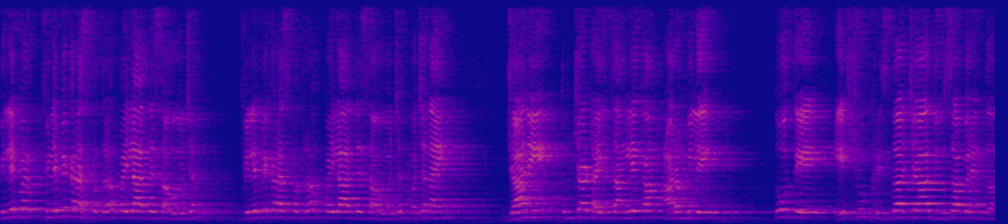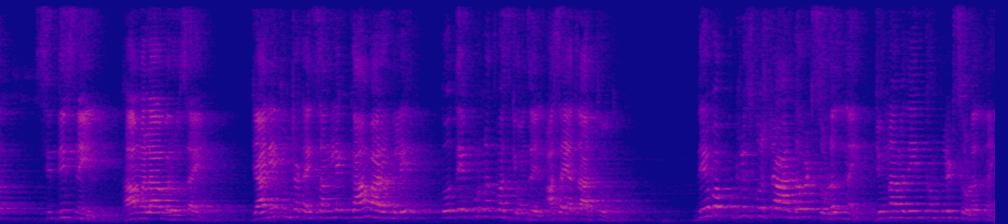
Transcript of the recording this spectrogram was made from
फिलेपर फिलेपेकर आसपत्र पहिला अध्याय सहावं वचन. फिलेपेकर आसपत्र पहिला अध्याय सहावं वचन. वचन आहे ज्याने तुमच्या ठाई चांगले काम आरंभिले. तो ते येशू ख्रिस्ताच्या दिवसापर्यंत सिद्धीच नेईल. हा मला भरोसा आहे. ज्याने तुमच्या ठाई चांगले काम आरंभले तो ते पूर्णत्वास घेऊन जाईल असा याचा अर्थ होतो. देव कुठलीच गोष्ट अर्धवट सोडत नाही जीवनामध्ये इनकम्प्लीट सोडत नाही.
